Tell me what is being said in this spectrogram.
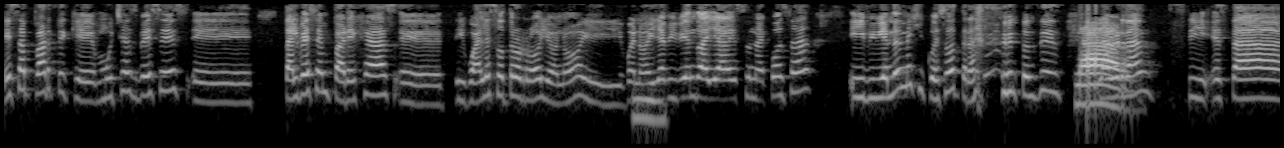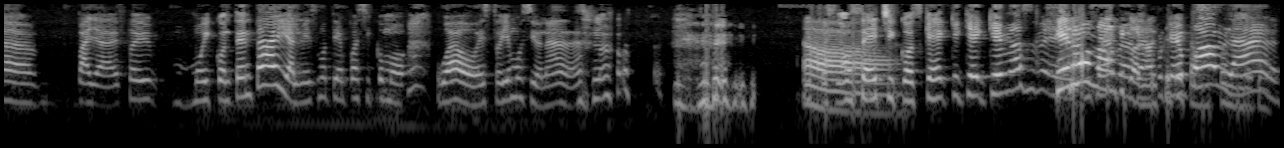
esa parte que muchas veces, eh, tal vez en parejas, eh, igual es otro rollo, ¿no? Y bueno, ella viviendo allá es una cosa y viviendo en México es otra. Entonces, la verdad, sí, está, vaya, estoy muy contenta y al mismo tiempo así como, wow, estoy emocionada, ¿no? Pues no sé, ah. chicos, ¿qué, qué, qué, qué más me... Qué romántico, ¿no? Porque yo puedo hablar.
